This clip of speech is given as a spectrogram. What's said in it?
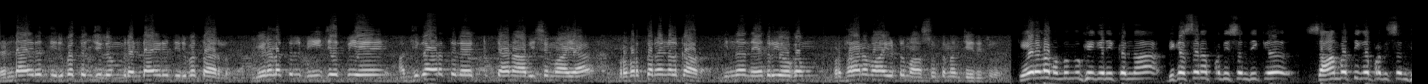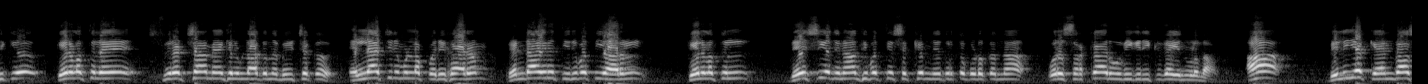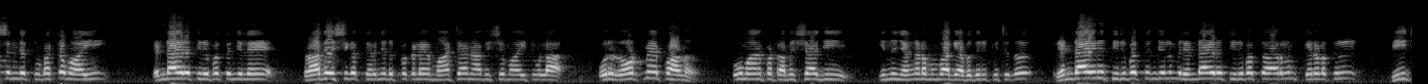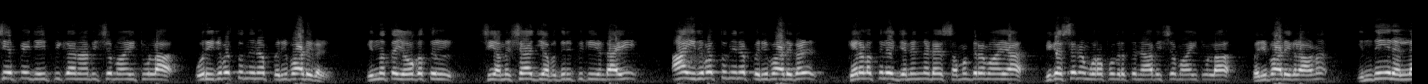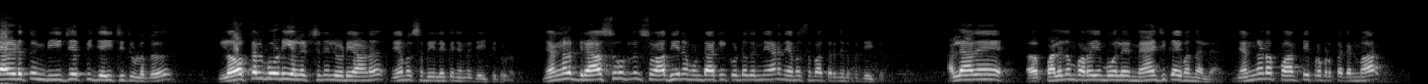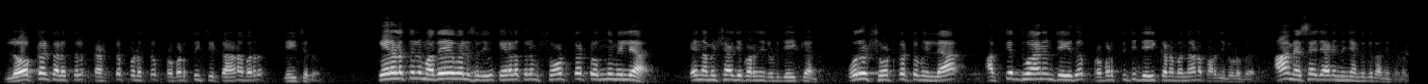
രണ്ടായിരത്തി ഇരുപത്തിയഞ്ചിലും രണ്ടായിരത്തി ഇരുപത്തി ആറിലും കേരളത്തിൽ ബി ജെ പിയെ അധികാരത്തിലേക്കാൻ ആവശ്യമായ പ്രവർത്തനങ്ങൾക്കാണ് ഇന്ന് നേതൃയോഗം പ്രധാനമായിട്ടും ആസൂത്രണം ചെയ്തിട്ടുള്ളത്. കേരളം അഭിമുഖീകരിക്കുന്ന വികസന പ്രതിസന്ധിക്ക് സാമ്പത്തിക പ്രതിസന്ധിക്ക് കേരളത്തിലെ സുരക്ഷാ മേഖല ഉണ്ടാകുന്ന വീഴ്ചക്ക് എല്ലാറ്റിനുമുള്ള പരിഹാരം രണ്ടായിരത്തി ഇരുപത്തിയാറിൽ കേരളത്തിൽ ദേശീയ ജനാധിപത്യ സഖ്യം നേതൃത്വം കൊടുക്കുന്ന ഒരു സർക്കാർ രൂപീകരിക്കുക എന്നുള്ളതാണ്. ആ വലിയ ക്യാൻവാസിന്റെ തുടക്കമായി രണ്ടായിരത്തി ഇരുപത്തിയഞ്ചിലെ പ്രാദേശിക തെരഞ്ഞെടുപ്പുകളെ മാറ്റാൻ ആവശ്യമായിട്ടുള്ള ഒരു റോഡ് മാപ്പാണ് ബഹുമാനപ്പെട്ട അമിത്ഷാജി ഇന്ന് ഞങ്ങളുടെ മുമ്പാകെ അവതരിപ്പിച്ചത്. രണ്ടായിരത്തി ഇരുപത്തിയഞ്ചിലും രണ്ടായിരത്തി ഇരുപത്തി ആറിലും കേരളത്തിൽ ബി ജെ പി ജയിപ്പിക്കാൻ ആവശ്യമായിട്ടുള്ള ഒരു ഇരുപത്തൊന്നിന പരിപാടികൾ ഇന്നത്തെ യോഗത്തിൽ ശ്രീ അമിത്ഷാജി അവതരിപ്പിക്കുകയുണ്ടായി. ആ ഇരുപത്തൊന്നിന പരിപാടികൾ കേരളത്തിലെ ജനങ്ങളുടെ സമഗ്രമായ വികസനം ഉറപ്പുവരുത്താൻ ആവശ്യമായിട്ടുള്ള പരിപാടികളാണ്. ഇന്ത്യയിൽ എല്ലായിടത്തും ബി ജയിച്ചിട്ടുള്ളത്. ലോക്കൽ ബോഡി ഇലക്ഷനിലൂടെയാണ് നിയമസഭയിലേക്ക് ഞങ്ങൾ ജയിച്ചിട്ടുള്ളത്. ഞങ്ങൾ ഗ്രാസ് റൂട്ടിൽ സ്വാധീനം ഉണ്ടാക്കിക്കൊണ്ട് തന്നെയാണ് നിയമസഭാ തെരഞ്ഞെടുപ്പ് ജയിച്ചത്. അല്ലാതെ പലരും പറയും പോലെ മാജിക്കായി വന്നല്ല. ഞങ്ങളുടെ പാർട്ടി പ്രവർത്തകന്മാർ ലോക്കൽ തലത്തിൽ കഷ്ടപ്പെടുത്ത് പ്രവർത്തിച്ചിട്ടാണ് അവർ ജയിച്ചത്. കേരളത്തിലും അതേപോലെ സ്ഥിതി കേരളത്തിലും ഷോർട്ട് കട്ട് ഒന്നുമില്ല എന്ന് അമിത്ഷാജി പറഞ്ഞിട്ടുണ്ട് ജയിക്കാൻ. ഒരു ഷോർട്ട് കട്ടുമില്ല അത്യധ്വാനം ചെയ്ത് പ്രവർത്തിച്ച് ജയിക്കണമെന്നാണ് പറഞ്ഞിട്ടുള്ളത്. ആ മെസ്സേജാണ് ഇന്ന് ഞങ്ങൾക്ക് തന്നിട്ടുള്ളത്.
